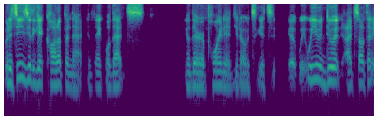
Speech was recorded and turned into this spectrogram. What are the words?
but it's easy to get caught up in that and think well that's you know they're appointed you know it's it's uh, we, we even do it. It's not that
